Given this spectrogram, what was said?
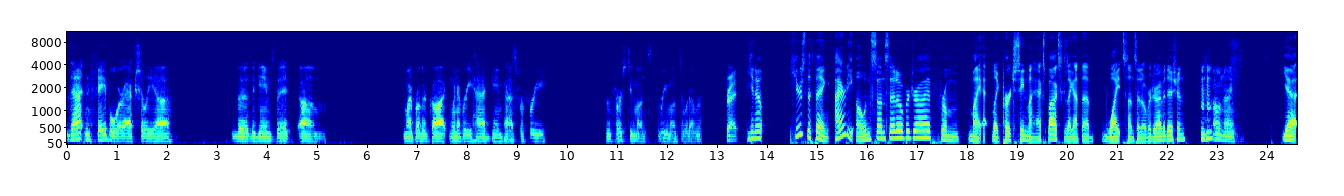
That and Fable were actually uh the the games that um my brother got whenever he had Game Pass for free for the first two months, three months or whatever. Right. You know, here's the thing. I already own Sunset Overdrive from my like purchasing my Xbox because I got the white Sunset Overdrive edition. Mm-hmm. Oh, nice. Yeah.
